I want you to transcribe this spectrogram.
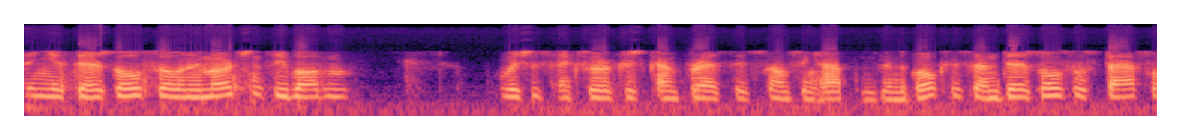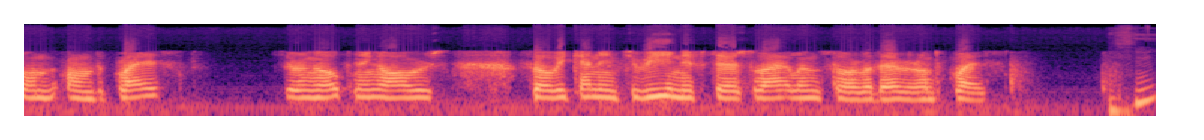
thing is there's also an emergency button which the sex workers can press if something happens in the boxes. And there's also staff on, on the place during opening hours, so we can intervene if there's violence or whatever on the place. Mhm.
